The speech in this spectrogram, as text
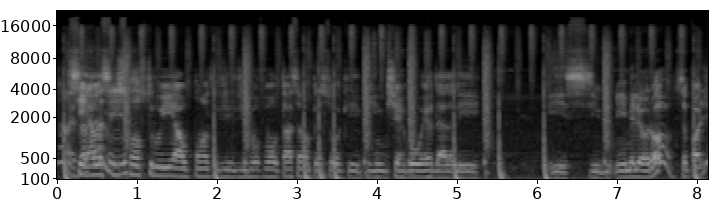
Não, se ela se desconstruir ao ponto de, de vo- voltar a ser uma pessoa que, que enxergou o erro dela ali e se e melhorou, você pode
